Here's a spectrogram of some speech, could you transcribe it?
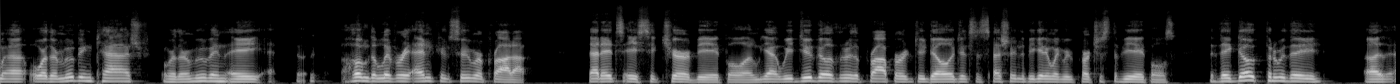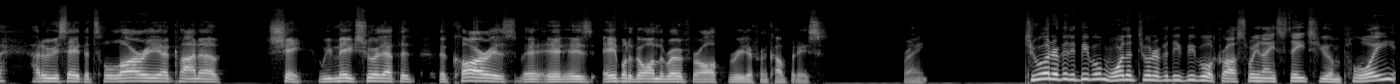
uh, or they're moving cash or they're moving a uh, home delivery and consumer product, that it's a secure vehicle. And yeah, we do go through the proper due diligence, especially in the beginning when we purchase the vehicles. They go through the uh, how do we say it, the Talaria kind of shake. We make sure that the, the car is is able to go on the road for all three different companies. Right. 250 people, more than 250 people across 29 states you employ.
